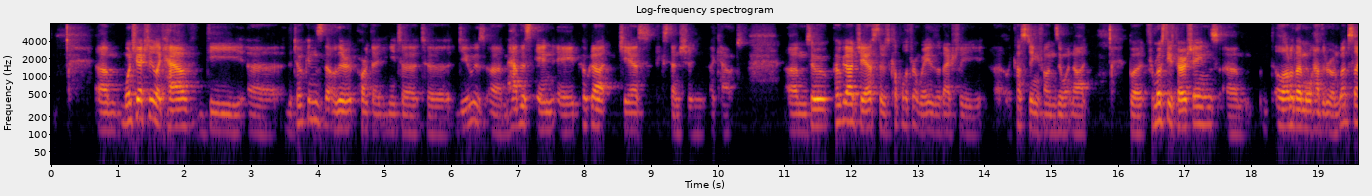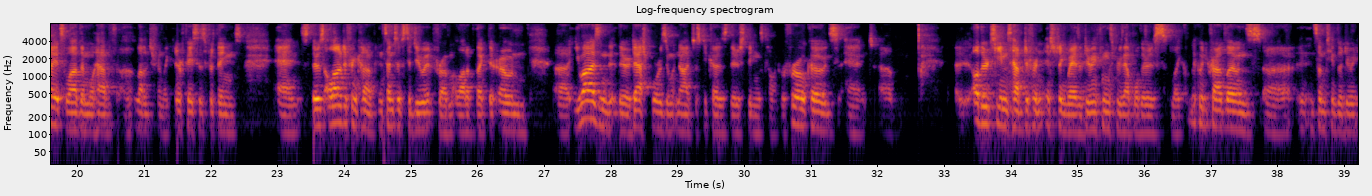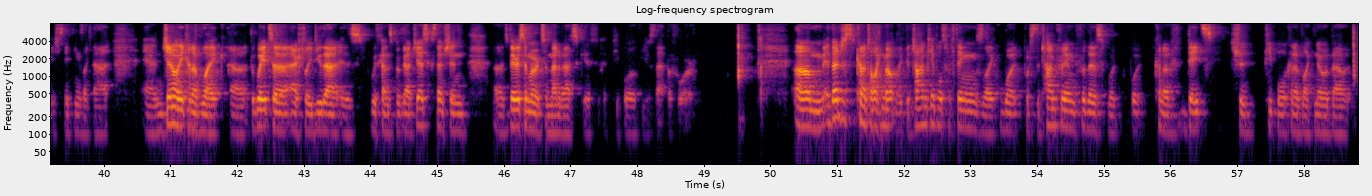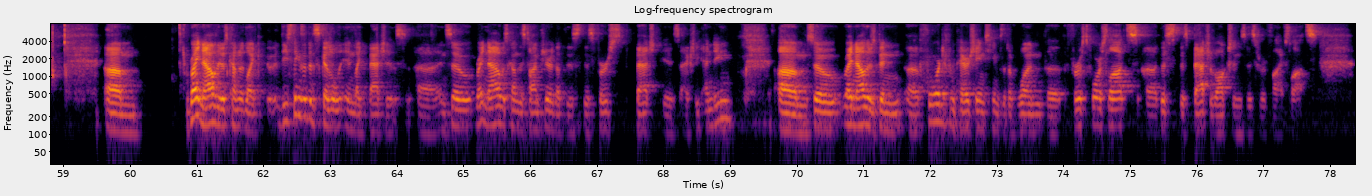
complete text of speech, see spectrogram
Um, once you actually like have the uh, the tokens, the other part that you need to to do is um, have this in a Polkadot JS extension account. Um, so Polkadot.js, there's a couple different ways of actually uh, like custodying funds and whatnot. But for most of these parachains, um, a lot of them will have their own websites. A lot of them will have a lot of different like interfaces for things, and there's a lot of different kind of incentives to do it from a lot of like their own uh, UIs and their dashboards and whatnot. Just because there's things called referral codes and um, other teams have different interesting ways of doing things. For example, there's like liquid crowd loans, uh, and some teams are doing interesting things like that. And generally, kind of like uh, the way to actually do that is with kind of Spoke.js extension. Uh, it's very similar to MetaMask if, if people have used that before. Um, and then just kind of talking about like the timetables for things, like what what's the time frame for this? What what kind of dates should people kind of like know about? Um, right now there's kind of like these things have been scheduled in like batches uh, and so right now is kind of this time period that this this first batch is actually ending. Um, so right now there's been uh, four different parachain teams that have won the, first four slots. Uh, this this batch of auctions is for five slots.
